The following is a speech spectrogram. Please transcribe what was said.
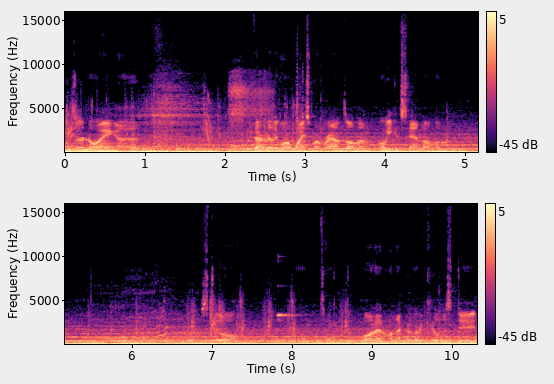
Things are annoying. I don't really want to waste my rounds on them. Oh, you can stand on them. Still taking a good bite out of my neck. I've got to kill this dude.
